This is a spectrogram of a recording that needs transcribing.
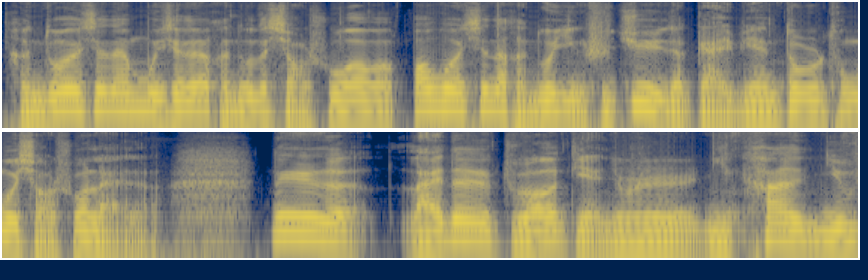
很多现在目前的很多的小说，包括现在很多影视剧的改编，都是通过小说来的。那个来的主要点就是，你看你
